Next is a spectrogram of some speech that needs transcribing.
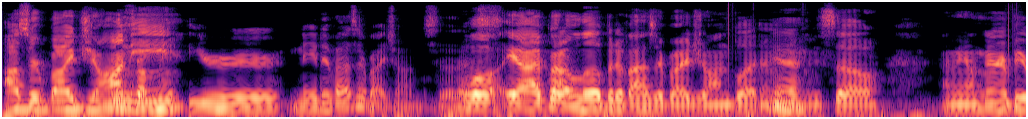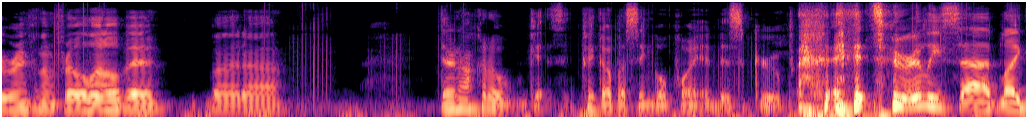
you're Azerbaijani. from your native Azerbaijan, so that's Well, yeah, I've got a little bit of Azerbaijan blood in Yeah. me, so I mean, I'm gonna be rooting for them for a little bit, but uh, they're not gonna get pick up a single point in this group. it's really sad. Like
